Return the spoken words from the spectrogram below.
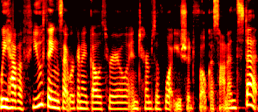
we have a few things that we're going to go through in terms of what you should focus on instead.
